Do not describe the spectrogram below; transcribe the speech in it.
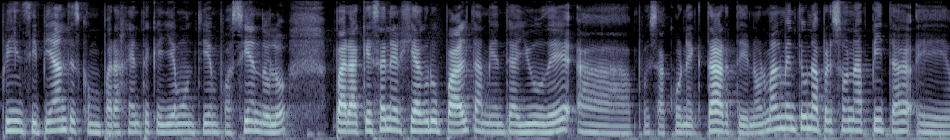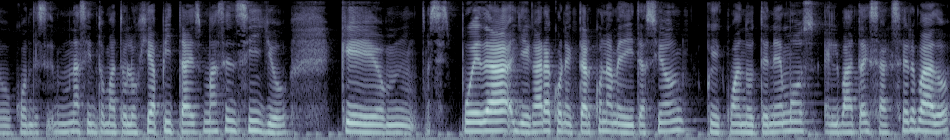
principiantes como para gente que lleva un tiempo haciéndolo, para que esa energía grupal también te ayude a, pues, a conectarte. Normalmente una persona pita eh, o con una sintomatología pita es más sencillo que mm, pueda llegar a conectar con la meditación que cuando tenemos el bata exacerbado,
